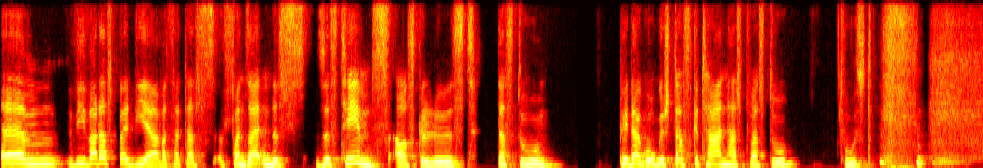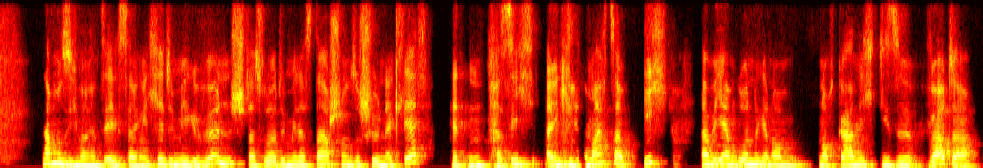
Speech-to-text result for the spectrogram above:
Ähm, wie war das bei dir? Was hat das von Seiten des Systems ausgelöst, dass du pädagogisch das getan hast, was du tust? Da muss ich mal ganz ehrlich sagen, ich hätte mir gewünscht, dass Leute mir das da schon so schön erklärt hätten, was ich eigentlich gemacht habe. Ich habe ja im Grunde genommen noch gar nicht diese Wörter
